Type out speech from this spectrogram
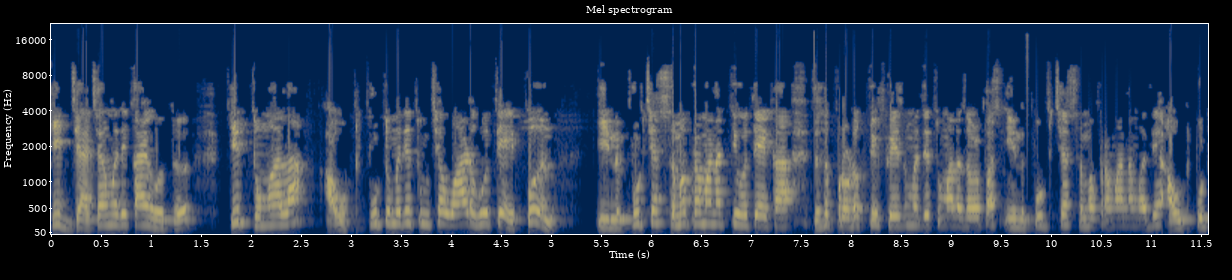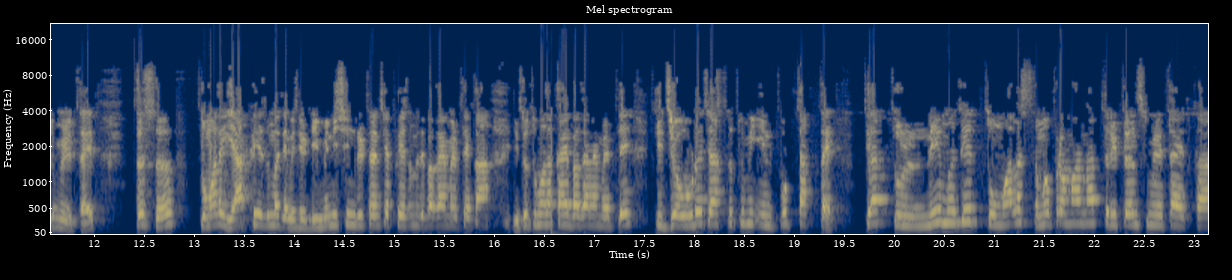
की ज्याच्यामध्ये काय होतं की तुम्हाला आउटपुटमध्ये तुमच्या वाढ होते पण इनपुटच्या समप्रमाणात ती होते का? जसं प्रोडक्टिव्ह फेजमध्ये तुम्हाला जवळपास इनपुटच्या समप्रमाणामध्ये आउटपुट मिळत आहेत तसं तुम्हाला या फेजमध्ये म्हणजे डिमिनिशिंग रिटर्नच्या फेजमध्ये बघायला मिळते का? इथं तुम्हाला काय बघायला मिळते की जेवढं जास्त तुम्ही इनपुट टाकताय त्या तुलनेमध्ये तुम्हाला समप्रमाणात रिटर्न्स मिळत आहेत का?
